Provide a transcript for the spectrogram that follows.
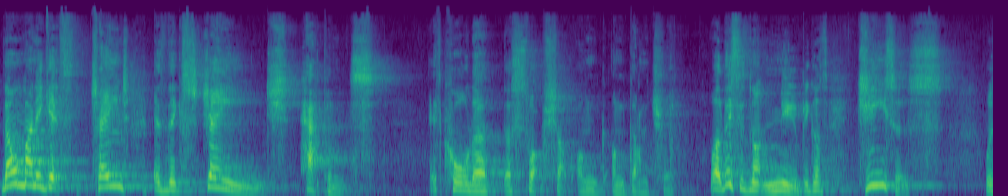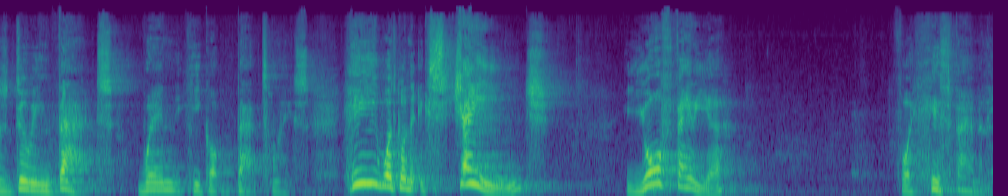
no money gets changed, as an exchange happens. It's called a, the swap shop on, on Gumtree. Well, this is not new because Jesus was doing that when he got baptized. He was going to exchange your failure for his family.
